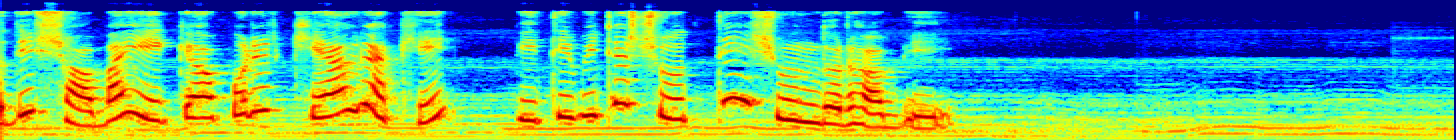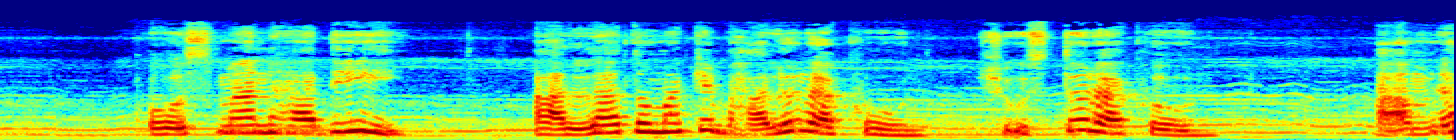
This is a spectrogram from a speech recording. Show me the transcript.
যদি সবাই একে অপরের খেয়াল রাখে পৃথিবীটা সত্যি সুন্দর হবে। ওসমান হাদি আল্লাহ তোমাকে ভালো রাখুন সুস্থ রাখুন। আমরা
